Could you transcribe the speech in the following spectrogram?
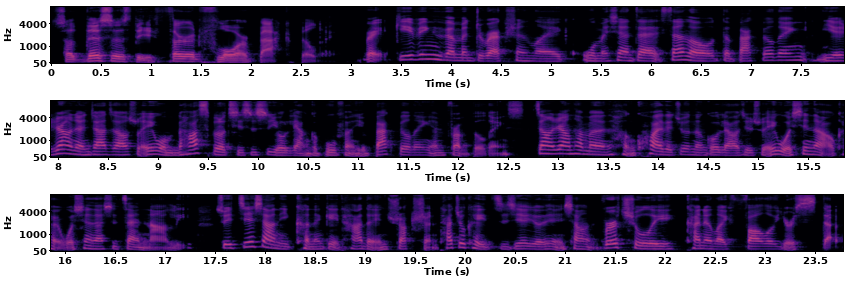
So, this is the third floor back building. Right, giving them a direction like 我们现在在三楼的 back building，也让人家知道说，诶，我们的 hospital 其实是有两个部分，有 back building and front buildings，这样让他们很快的就能够了解说，诶，我现在 OK，我现在是在哪里？所以接下来你可能给他的 instruction，他就可以直接有点像 virtually kind of like follow your step。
